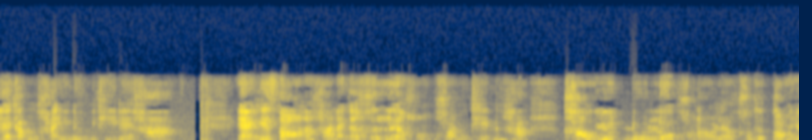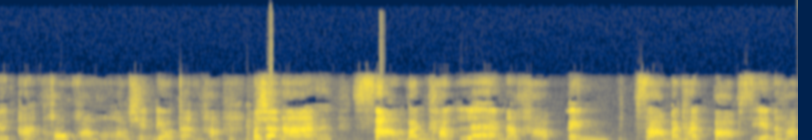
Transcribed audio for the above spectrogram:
ให้กับลูกค้าอีกหนึ่งวิธีด้วยค่ะ อย่างที่สองนะคะนั่นก็คือเรื่องของคอนเทนต์ค่ะ เขาหยุดดูรูปของเราแล้ว เขาจะต้องหยุดอ่านข้อความของเราเช่นเดียวกันค่ะ เพราะฉะนั้น 3 บรรทัดแรกนะคะ เป็น 3 บรรทัดปราบเซียนนะคะ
